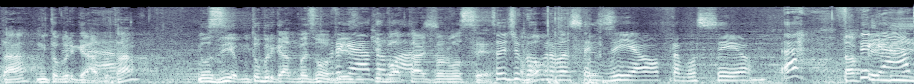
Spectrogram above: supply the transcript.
tá? Muito obrigado, Obrigada. tá? Luzia, muito obrigado mais uma vez. Obrigada, Que boa Lázaro. tarde para você. Tudo de tá bom para você. Dizia, ó, pra você, ó. Tá Obrigada. feliz,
